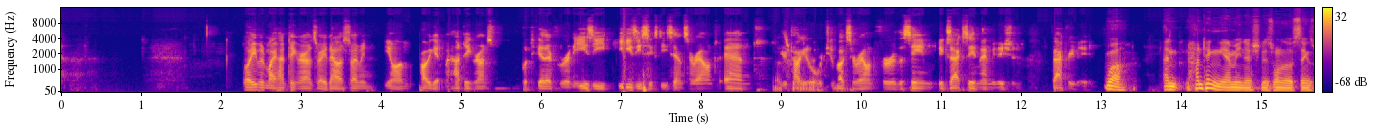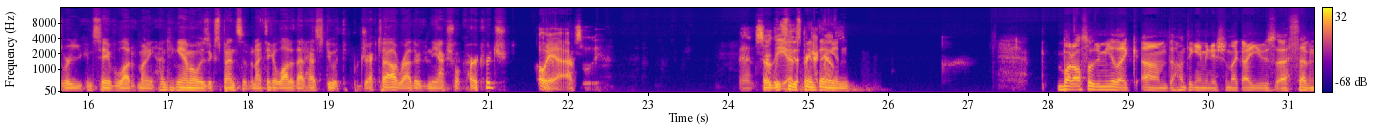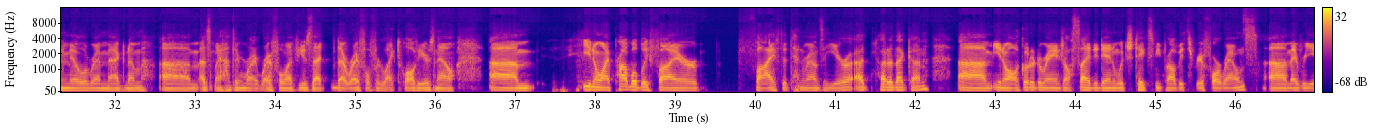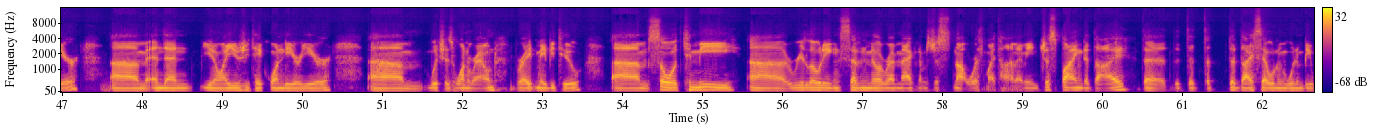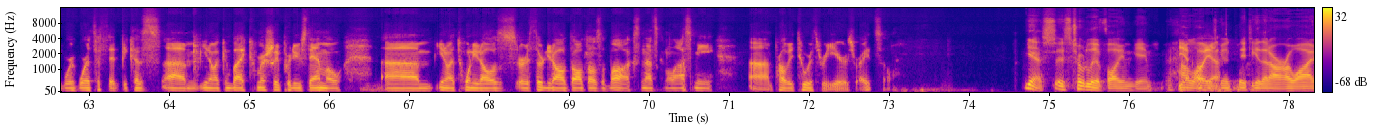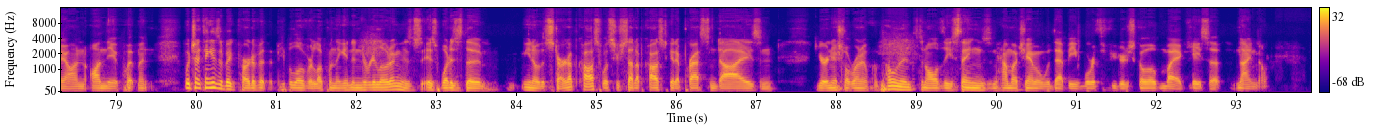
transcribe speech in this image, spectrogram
Well, even my hunting rounds right now. So I mean, you know, I'm probably getting my hunting rounds put together for an easy, easy sixty cents a round, and That's you're talking over two bucks a round for the same, exact same ammunition, factory made. Well, and hunting ammunition is one of those things where you can save a lot of money. Hunting ammo is expensive, and I think a lot of that has to do with the projectile rather than the actual cartridge. Oh yeah, absolutely. And so, we see uh, the same thing in but also to me like um, the hunting ammunition like i use a 7 mil rem magnum um, as my hunting rifle i've used that that rifle for like 12 years now um, you know i probably fire five to ten rounds a year out, out of that gun. Um, you know, I'll go to the range, I'll sight it in, which takes me probably three or four rounds um, every year, um, and then you know I usually take one deer a year, um, which is one round, right? Maybe two. Um, so to me, uh, reloading seven mil magnums just not worth my time. I mean, just buying the die, the the the, the die set wouldn't wouldn't be worth worth it because um, you know I can buy commercially produced ammo, um, you know, at twenty dollars or thirty dollars a box, and that's going to last me uh, probably two or three years, right? So. Yes, it's totally a volume game. How yeah, long oh, yeah. is going to take to get that ROI on on the equipment, which I think is a big part of it that people overlook when they get into reloading is is what is the you know the startup cost? What's your setup cost to get a press and dies and your initial run of components and all of these things, and how much ammo would that be worth if you were to just go out and buy a case of nine mil?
